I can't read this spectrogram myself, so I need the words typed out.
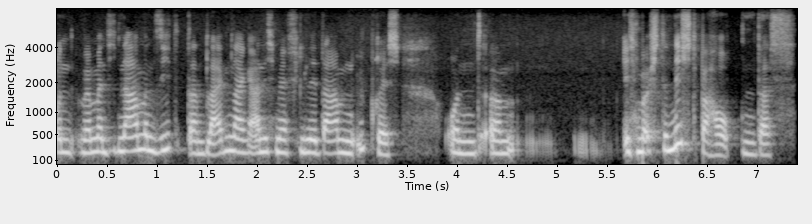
Und wenn man die Namen sieht, dann bleiben da gar nicht mehr viele Damen übrig. Und ähm, ich möchte nicht behaupten, dass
